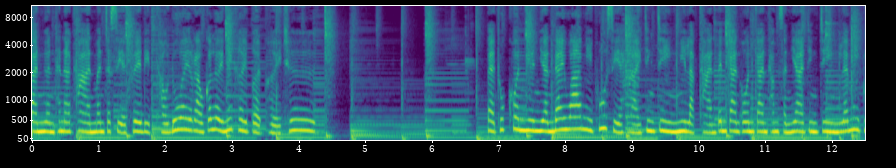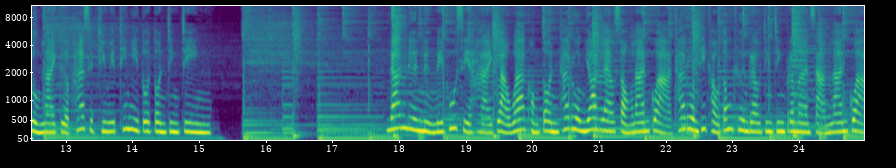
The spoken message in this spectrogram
การเงินธนาคารมันจะเสียเครดิตเขาด้วย เราก็เลยไม่เคยเปิดเผยชื่อแต่ทุกคนยืนยันได้ว่ามีผู้เสียหายจริง ๆ มีหลักฐานเป็นการโอนการทำสัญญาจริง ๆ และมีกลุ่มไลน์เกือบ 50 ชีวิตที่มีตัวตนจริง ๆ ด้านเดือนหนึ่งในผู้เสียหายกล่าวว่าของตนถ้ารวมยอดแล้ว 2 ล้านกว่า ถ้ารวมที่เขาต้องคืนเราจริง ๆ ประมาณ 3 ล้านกว่า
